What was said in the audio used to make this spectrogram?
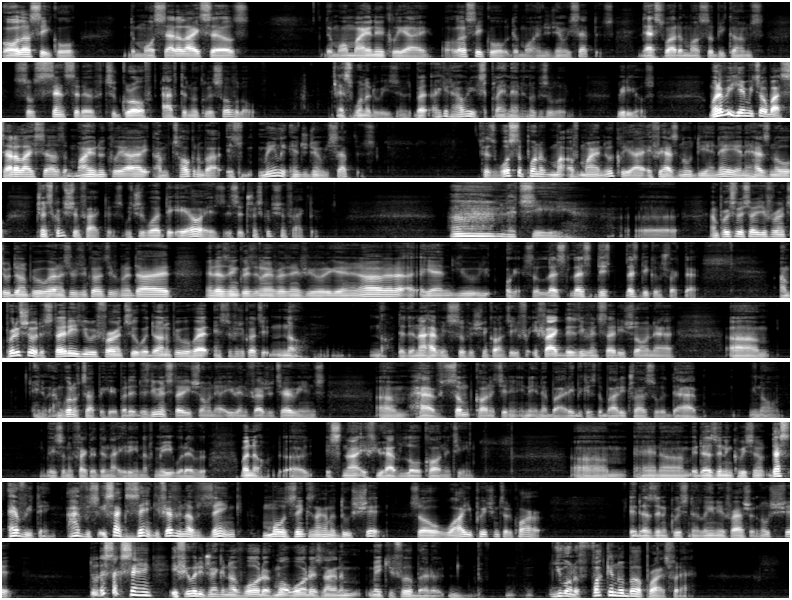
all else equal, the more satellite cells, the more myonuclei, all else equal, the more androgen receptors. That's why the muscle becomes so sensitive to growth after nucleus overload. That's one of the reasons. But again, I already explained that in nucleus overload videos. Whenever you hear me talk about satellite cells and myonuclei, I'm talking about it's mainly androgen receptors. Because what's the point of, my, of myonuclei if it has no DNA and it has no transcription factors, which is what the AR is. It's a transcription factor. Um, let's see. Uh, I'm pretty sure study differential done people who had a transcription concept when they died and doesn't increase the length if you would again. And again, you, you okay? So let's let's de- let's deconstruct that. I'm pretty sure the studies you're referring to were done on people who had insufficient quantity. No, no, they did not have insufficient quantity. In fact, there's even studies showing that. Um, anyway, I'm going to topic here, but there's even studies showing that even vegetarians um, have some carnitine in, in, in their body because the body tries to adapt, you know, based on the fact that they're not eating enough meat, whatever. But no, uh, it's not if you have low carnitine. Um, and um, it doesn't increase. In, that's everything. Obviously, it's like zinc. If you have enough zinc, more zinc is not going to do shit. So why are you preaching to the choir? it doesn't increase in a linear fashion. No shit. Dude, that's like saying if you already drink enough water, more water is not gonna make you feel better. You won a fucking Nobel Prize for that.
